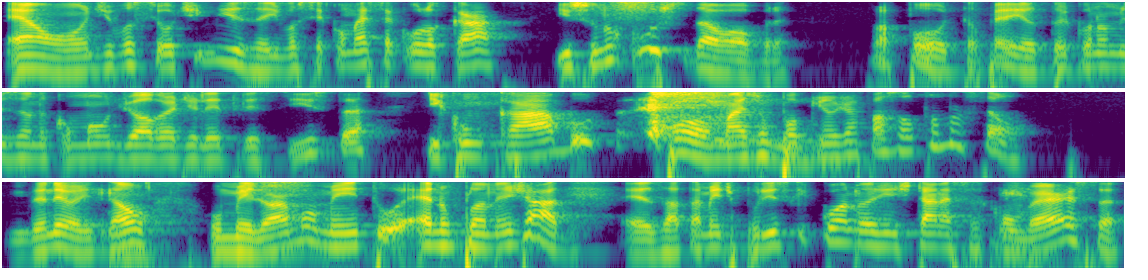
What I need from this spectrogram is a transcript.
é onde você otimiza e você começa a colocar isso no custo da obra. Fala, pô, então peraí, eu estou economizando com mão de obra de eletricista e com cabo, pô, mais um pouquinho eu já faço automação. Entendeu? Então, o melhor momento é no planejado. É exatamente por isso que quando a gente está nessa conversa,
